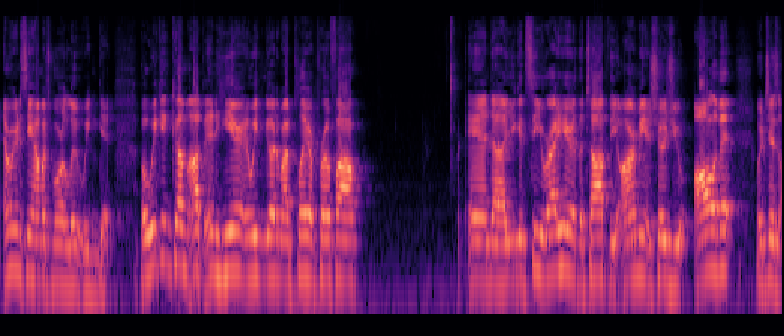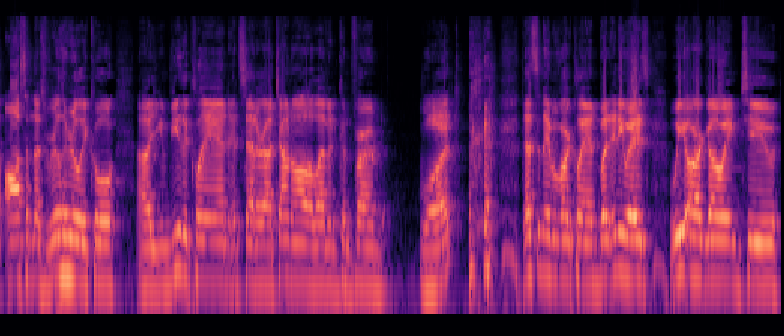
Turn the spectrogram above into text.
And we're going to see how much more loot we can get. But we can come up in here and we can go to my player profile. And uh, you can see right here at the top, the army. It shows you all of it which is awesome. That's really, really cool. Uh, you can view the clan, etc. Town Hall 11 confirmed. What? That's the name of our clan. But anyways, we are going to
